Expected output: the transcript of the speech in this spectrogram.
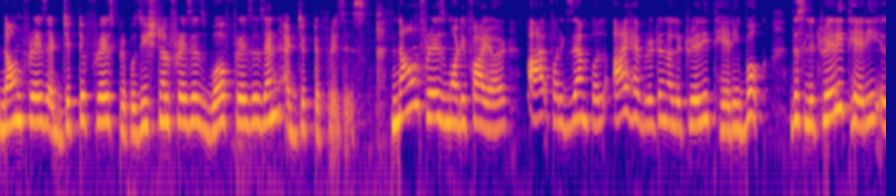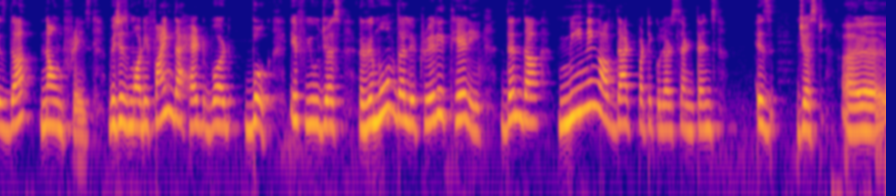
Noun phrase, adjective phrase, prepositional phrases, verb phrases and adjective phrases. Noun phrase modifier I, for example, I have written a literary theory book. This literary theory is the noun phrase which is modifying the head word book. If you just remove the literary theory, then the meaning of that particular sentence is just uh,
